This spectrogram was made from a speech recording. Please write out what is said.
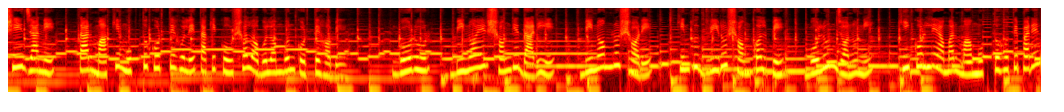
সে জানে, তার মাকে মুক্ত করতে হলে তাকে কৌশল অবলম্বন করতে হবে। গরুর বিনয়ের সঙ্গে দাঁড়িয়ে বিনম্র স্বরে, কিন্তু দৃঢ় সংকল্পে, বলুন জননী, কি করলে আমার মা মুক্ত হতে পারেন?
